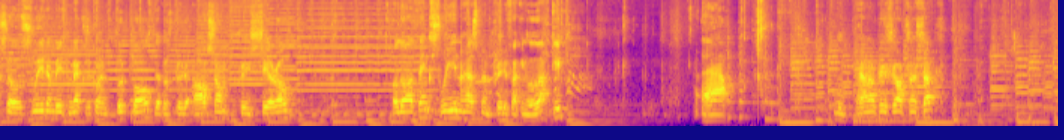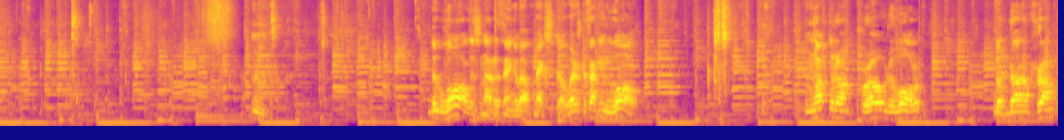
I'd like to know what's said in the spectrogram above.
So Sweden beat Mexico in football. That was pretty awesome. 3-0. Although I think Sweden has been pretty fucking lucky. Uh, with penalty shots and such. Mm. The wall is another thing about Mexico. Where's the fucking wall? Not that I'm pro the wall, but Donald Trump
